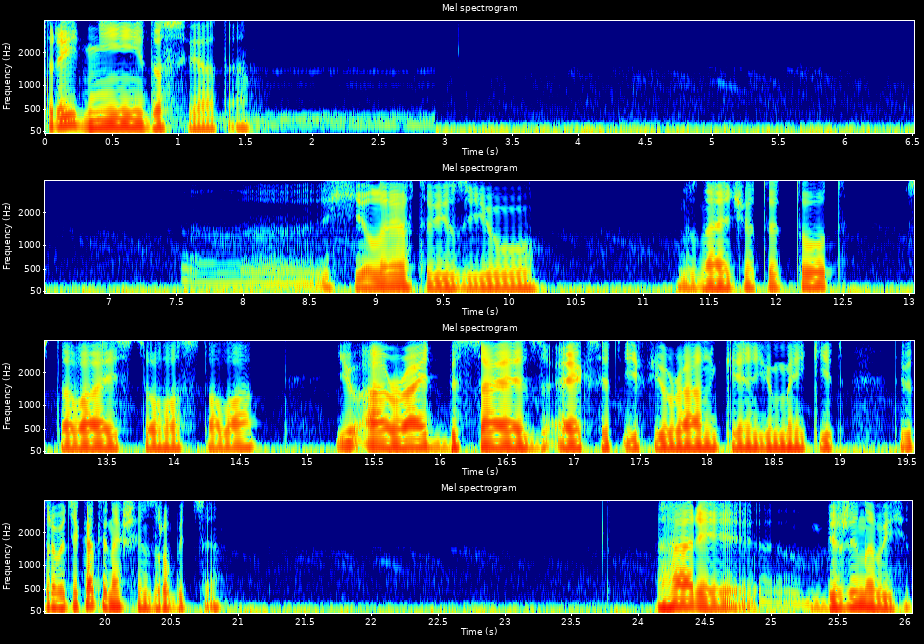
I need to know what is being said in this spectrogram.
Три дні до свята. Е, He left with you. Не знаю, що ти тут. Вставай з цього стола. You are right beside the exit. If you run, can you make it? Тобі треба тікати, інакше він зробить це. Гаррі, біжи на вихід.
